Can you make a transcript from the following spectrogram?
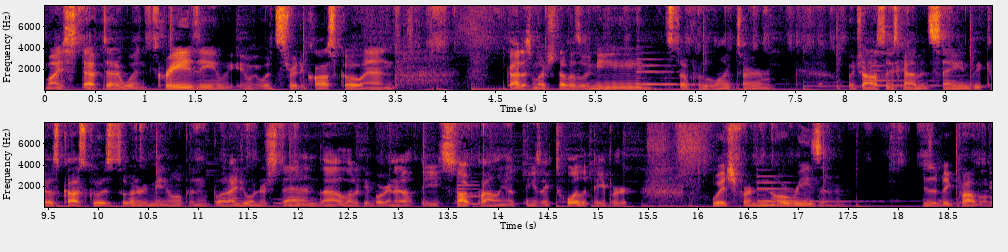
My stepdad went crazy, and we and we went straight to Costco and got as much stuff as we need, stuff for the long term which honestly is kind of insane because Costco is still going to remain open. But I do understand that a lot of people are going to be stockpiling on things like toilet paper, which for no reason is a big problem.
